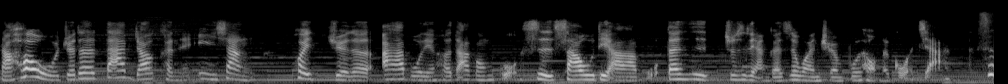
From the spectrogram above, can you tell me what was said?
然后我觉得大家比较可能印象会觉得阿拉伯联合大公国是沙地阿拉伯，但是就是两个是完全不同的国家。是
